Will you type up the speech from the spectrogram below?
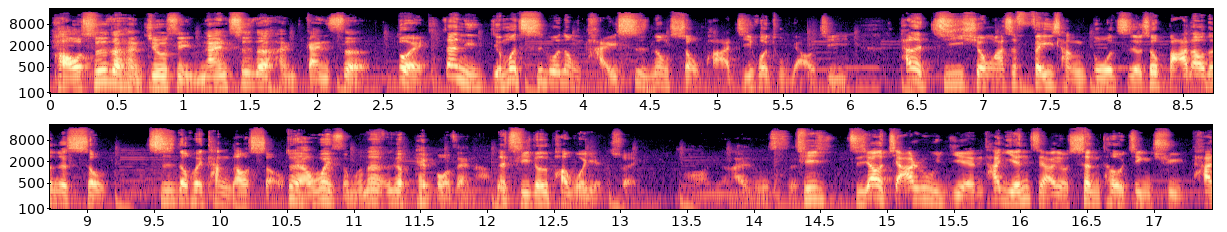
好吃的很 juicy，难吃的很干涩。对，但你有没有吃过那种台式那种手扒鸡或土窑鸡？它的鸡胸啊是非常多汁的，有时候扒到那个手汁都会烫到手。对啊，为什么？那那个 pepper 在哪？那其实都是泡过盐水。原来如此。其实只要加入盐，它盐只要有渗透进去，它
